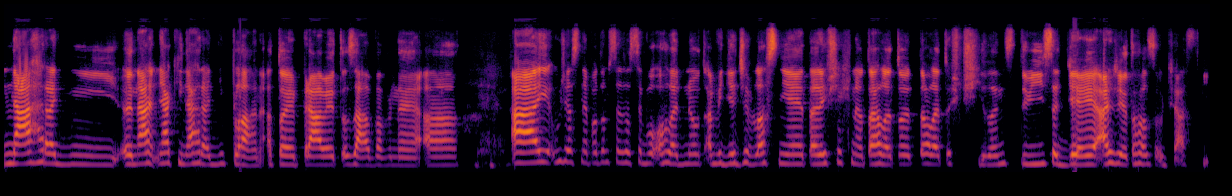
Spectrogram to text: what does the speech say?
náhradní, ná, nějaký náhradní plán. A to je právě to zábavné a, a je úžasné potom se za sebou ohlednout a vidět, že vlastně tady všechno tohle to šílenství se děje a že je toho součástí.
